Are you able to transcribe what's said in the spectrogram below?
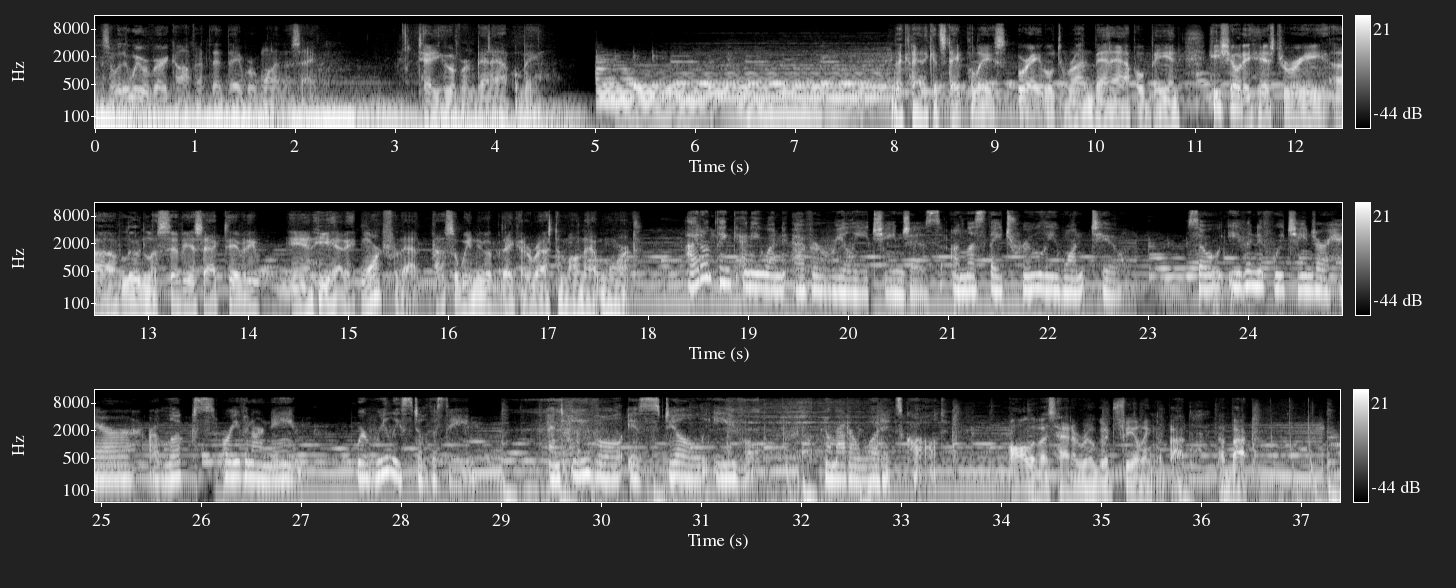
So we were very confident that they were one and the same Teddy Hoover and Ben Appleby. The Connecticut State Police were able to run Ben Appleby, and he showed a history of lewd and lascivious activity, and he had a warrant for that, uh, so we knew they could arrest him on that warrant. I don't think anyone ever really changes unless they truly want to. So even if we change our hair, our looks, or even our name, we're really still the same. And evil is still evil, no matter what it's called. All of us had a real good feeling about, about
